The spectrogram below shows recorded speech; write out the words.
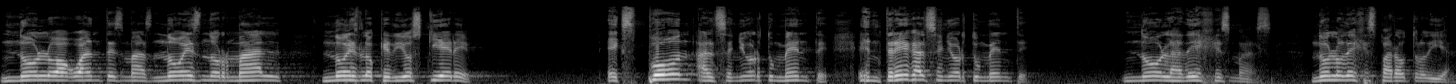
No lo aguantes más. No es normal. No es lo que Dios quiere. Expon al Señor tu mente, entrega al Señor tu mente. No la dejes más. No lo dejes para otro día.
